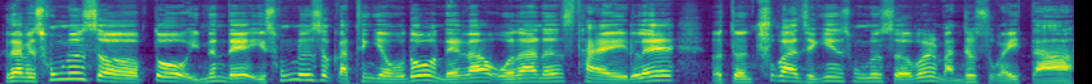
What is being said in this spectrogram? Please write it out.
그 다음에 속눈썹도 있는데 이 속눈썹 같은 경우도 내가 원하는 스타일의 어떤 추가적인 속눈썹을 만들 수가 있다.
